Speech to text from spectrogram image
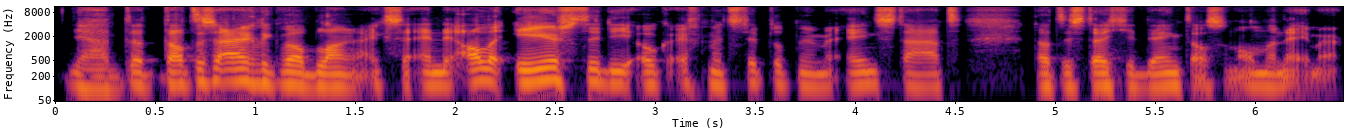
ja, dat, dat is eigenlijk wel het belangrijkste. En de allereerste die ook echt met stip op nummer één staat, dat is dat je denkt als een ondernemer.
